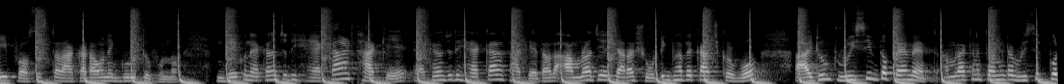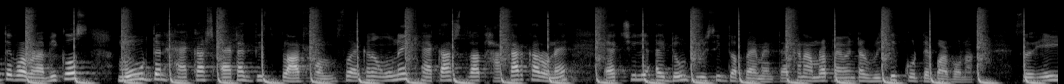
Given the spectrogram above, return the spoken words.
এই প্রসেসটা রাখাটা অনেক গুরুত্বপূর্ণ। দেখুন, এখানে যদি হ্যাকার থাকে, এখানে যদি হ্যাকার থাকে, তাহলে আমরা যে যারা সঠিকভাবে কাজ করব I don't receive the payment আমরা এখানে পেমেন্টটা রিসিভ করতে পারব না because more then hackers attack this platform so এখানে অনেক হ্যাকার্সরা থাকার কারণে actually I don't receive the payment এখানে আমরা পেমেন্টটা রিসিভ করতে পারব না। সো এই,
